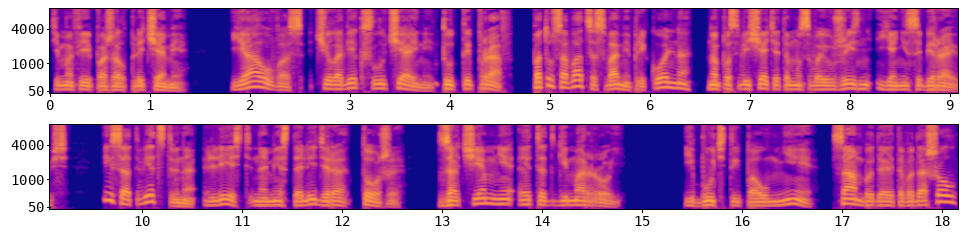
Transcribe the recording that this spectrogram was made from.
Тимофей пожал плечами. «Я у вас человек случайный, тут ты прав. Потусоваться с вами прикольно, но посвящать этому свою жизнь я не собираюсь. И, соответственно, лезть на место лидера тоже. Зачем мне этот геморрой? И будь ты поумнее, сам бы до этого дошел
